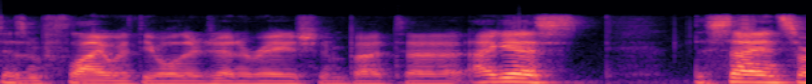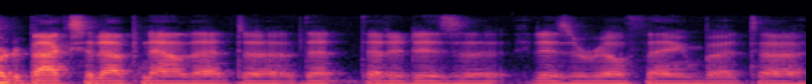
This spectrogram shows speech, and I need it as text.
doesn't fly with the older generation. But uh, I guess the science sort of backs it up now that uh, that that it is a it is a real thing. But uh,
